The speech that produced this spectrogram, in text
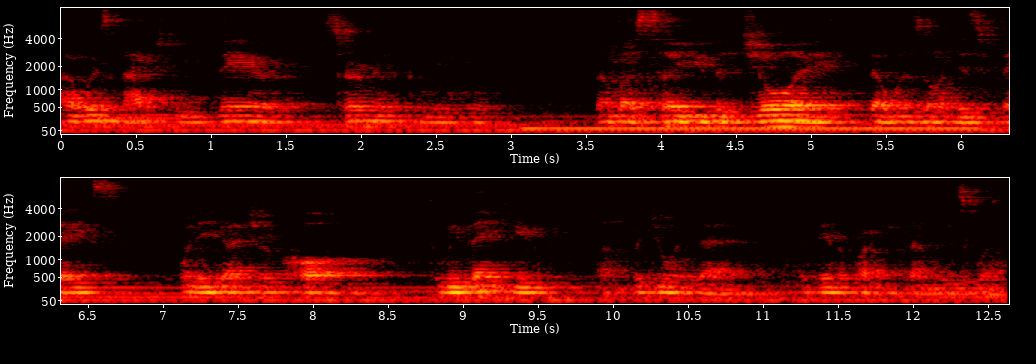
I was actually there serving communion. I must tell you the joy that was on his face when he got your call. So we thank you uh, for doing that and being a part of your family as well.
